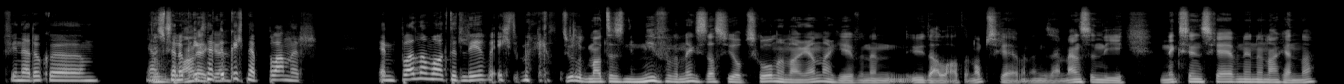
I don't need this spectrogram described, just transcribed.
Ik vind dat ook. ehm, ja, ik ben ook een- ook echt een planner. En plannen maakt het leven echt makkelijk. Tuurlijk, maar het is niet voor niks dat ze je op school een agenda geven en u dat laten opschrijven. En er zijn mensen die niks inschrijven in hun agenda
